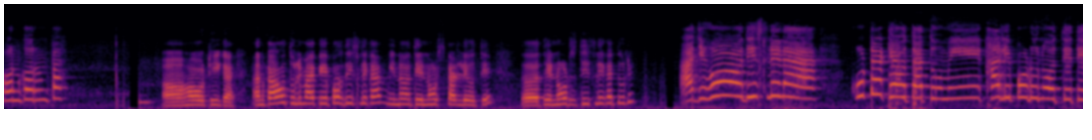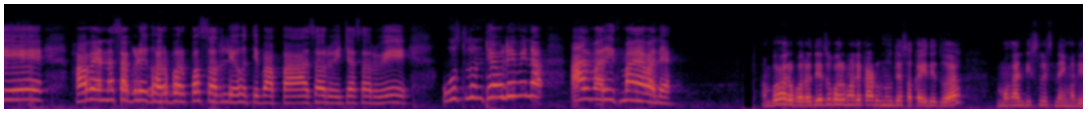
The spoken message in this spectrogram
फोन करून पा हो ठीक आहे. आणि का हो तुला माझे पेपर दिसले का? मी ना ते नोट्स काढले होते. ते नोट्स दिसले का तुले? आजी हो दिसले ना. कुठं ठेवता तुम्ही? खाली पडून होते ते. हव्यानं सगळे घरभर पसरले होते बापा सर्वेच्या सर्वे. उचलून ठेवले मी ना अलमारीत मायावाल्या. बरं बरं देजो बरं मला काढून उद्या सकाळी देजो हा मग आणि दिसलेच नाही मला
